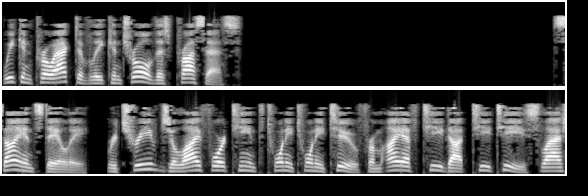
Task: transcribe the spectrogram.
we can proactively control this process. Science Daily. Retrieved July 14, 2022 from ift.tt slash.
